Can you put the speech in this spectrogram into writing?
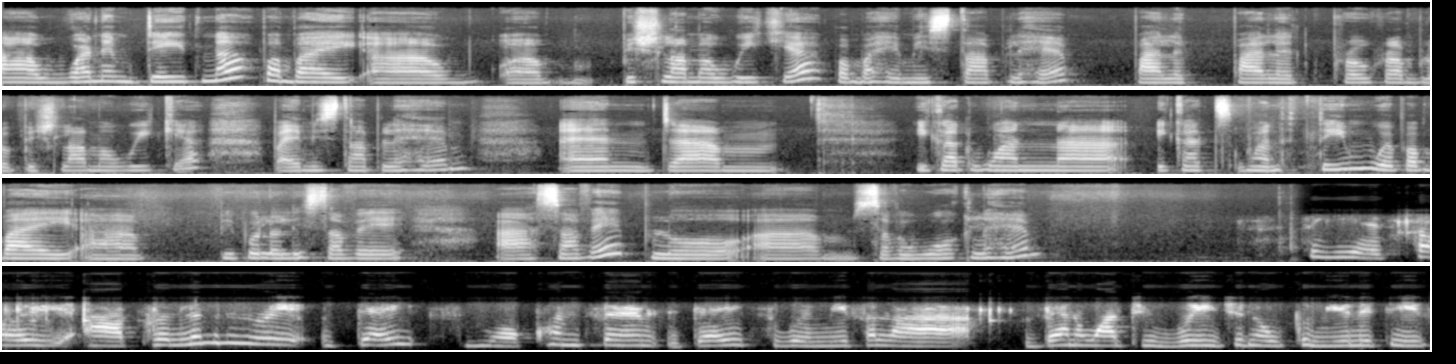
Uh, one em date na pambay uh, uh, Bislama week ya pambay hemi start lehem. Pilot pilot program lo Bislama week ya by hemi start lehem. And um, you got one uh, got one theme where pambay uh, people only save uh, save plo um, save walk lehem. So yes, so uh, preliminary dates, more confirmed dates when Mifala Vanuatu regional communities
